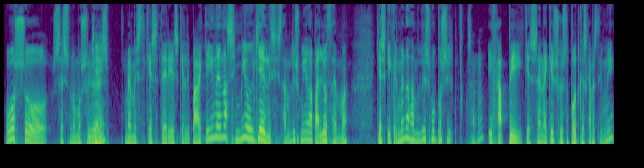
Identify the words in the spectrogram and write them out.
όσο σε συνωμοσιές με μυστικές εταιρείες κλπ. Και είναι ένα σημείο γέννησης. Θα μιλήσουμε για ένα παλιό θέμα και συγκεκριμένα θα μιλήσουμε όπως εί- Μμμ. είχα πει και σε σένα και ίσως και στο podcast κάποια στιγμή,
